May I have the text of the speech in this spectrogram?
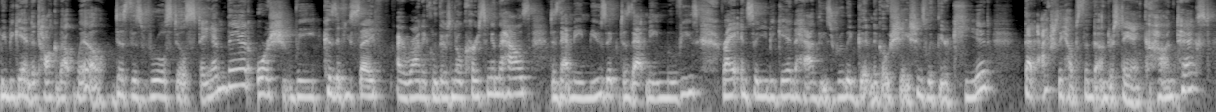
we began to talk about, well, does this rule still stand then? Or should we, because if you say, ironically, there's no cursing in the house, does that mean music? Does that mean movies? Right. And so you begin to have these really good negotiations with your kid that actually helps them to understand context,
